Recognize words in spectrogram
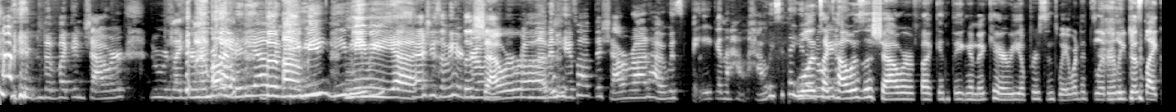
the fucking shower. Like remember Oh, that yeah. video? The with uh, Mimi, Mimi- Mimi, Mimi, yeah. Yeah, she's over here. The shower from rod. Love and Hip Hop. The shower rod, how it was fake, and how how is it that you Well, it's like how is a shower fucking thing gonna carry a person's weight when it's literally just like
